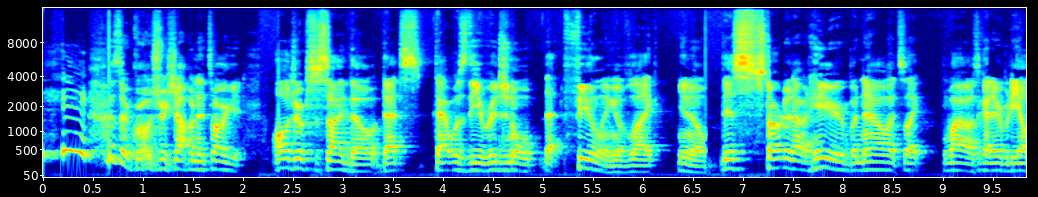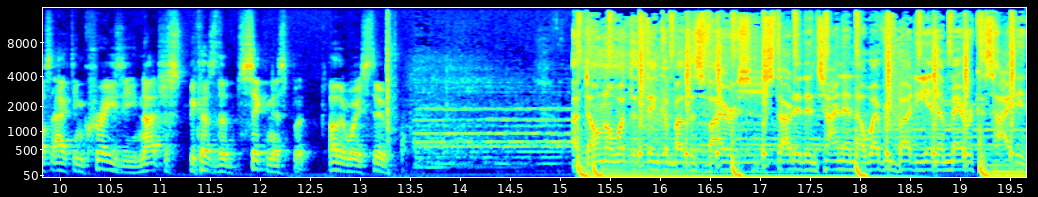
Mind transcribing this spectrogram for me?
Who's a grocery shopping at Target? All jokes aside though, that's that was the original that feeling of like, you know, this started out here, but now it's like, wow, it's got everybody else acting crazy, not just because of the sickness, but other ways too. I don't know what to think about this virus. Started in China, now everybody in America's hiding.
